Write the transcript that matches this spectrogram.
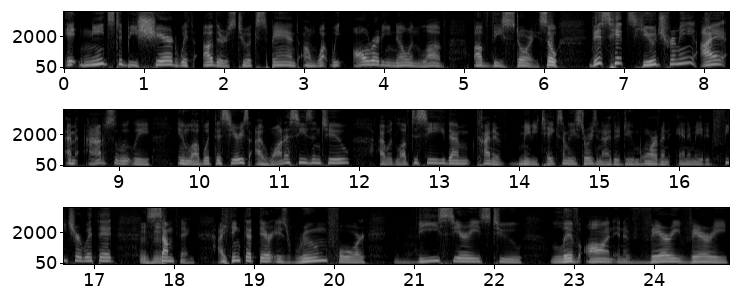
It needs to be shared with others to expand on what we already know and love of these stories. So this hits huge for me. I am absolutely in love with this series. I want a season 2. I would love to see them kind of maybe take some of these stories and either do more of an animated feature with it, something. I think that there is room for these series to live on in a very, very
